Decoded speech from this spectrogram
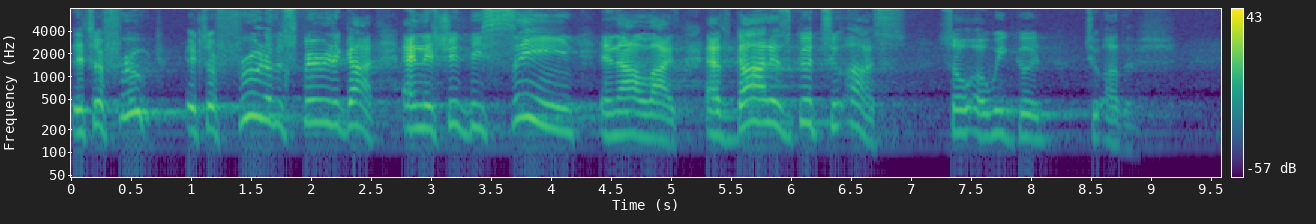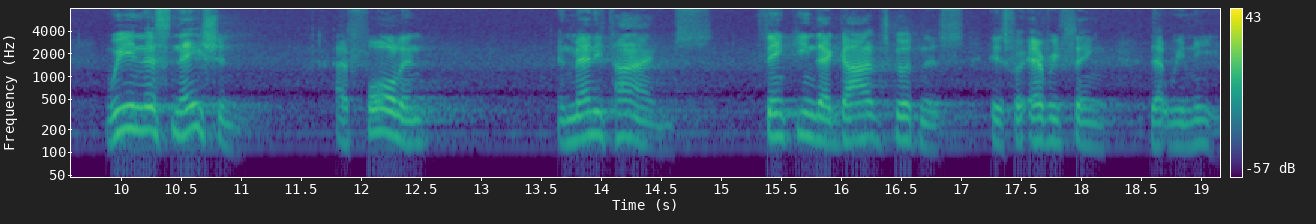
It's a fruit. It's a fruit of the Spirit of God, and it should be seen in our lives. As God is good to us, so are we good to others. We in this nation have fallen in many times thinking that God's goodness is for everything that we need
